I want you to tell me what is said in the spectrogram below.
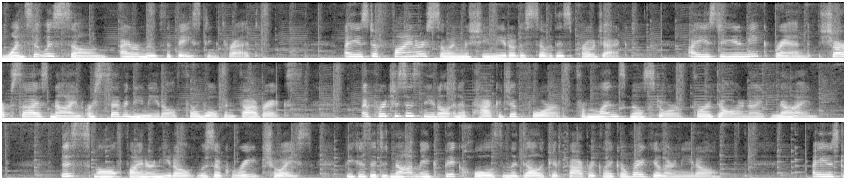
Once it was sewn, I removed the basting thread. I used a finer sewing machine needle to sew this project. I used a unique brand, sharp size 9 or 70 needle for woven fabrics. I purchased this needle in a package of four from Len's Mill Store for $1.99. This small, finer needle was a great choice because it did not make big holes in the delicate fabric like a regular needle. I used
